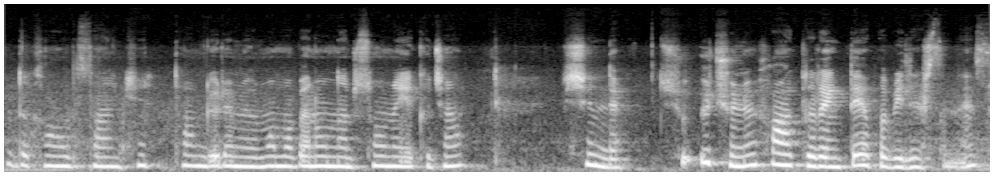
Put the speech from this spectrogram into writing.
Şurada kaldı sanki. Tam göremiyorum ama ben onları sonra yakacağım. Şimdi şu üçünü farklı renkte yapabilirsiniz.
